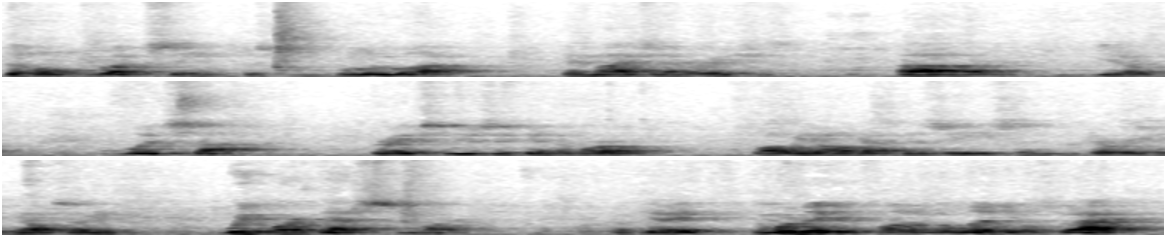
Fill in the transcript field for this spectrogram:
the whole drug scene just blew up in my generation. Uh, you know, Woodstock, greatest music in the world, while we all got disease and everything else. I mean, we weren't that smart, okay? And we're making fun of millennials, but I,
